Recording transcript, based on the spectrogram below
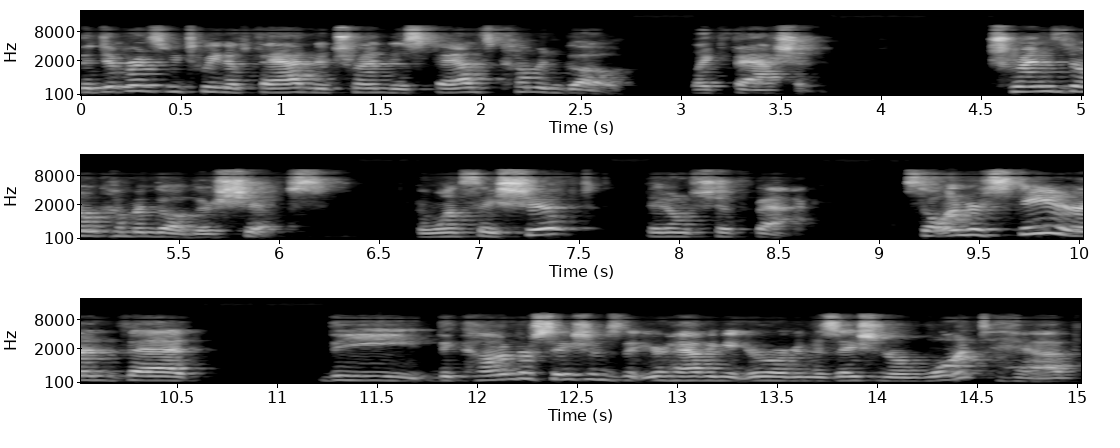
The difference between a fad and a trend is fads come and go, like fashion. Trends don't come and go, they're shifts. And once they shift, they don't shift back. So understand that the the conversations that you're having at your organization or want to have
